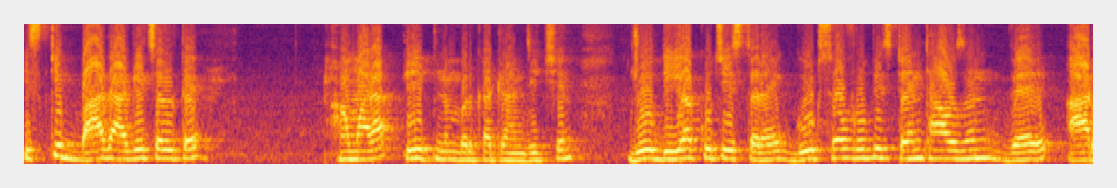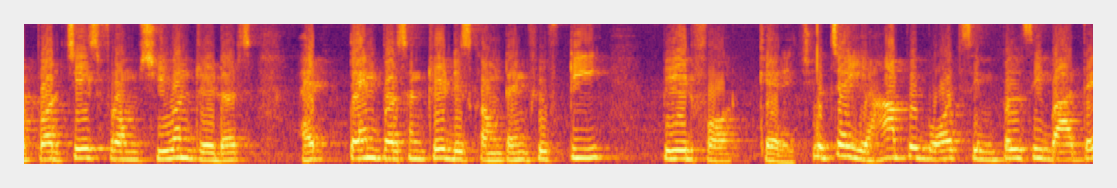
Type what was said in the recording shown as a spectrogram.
इसके बाद आगे चलते हैं हमारा एट नंबर का ट्रांजेक्शन जो दिया कुछ इस तरह है goods of rupees ten thousand were are purchase from Shivan Traders at ten percent trade discount and fifty paid for carriage बच्चा, यहाँ पे बहुत सिंपल सी बात है,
